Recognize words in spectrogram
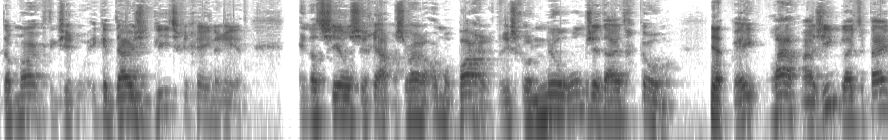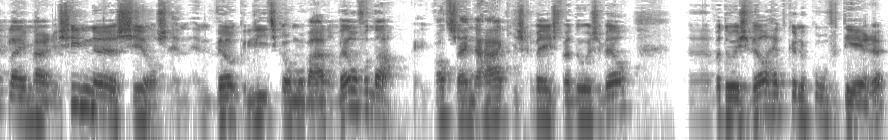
Dat marketing zegt, ik heb duizend leads gegenereerd. En dat sales zegt, ja, maar ze waren allemaal bagger. Er is gewoon nul omzet uitgekomen. Ja. Oké, laat maar zien. Laat je pijplijn maar eens zien, uh, sales. En, en welke leads komen waar dan wel vandaan? Okay, wat zijn de haakjes geweest waardoor, ze wel, uh, waardoor je ze wel hebt kunnen converteren?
